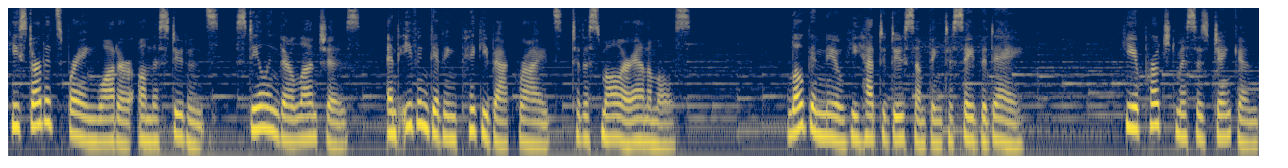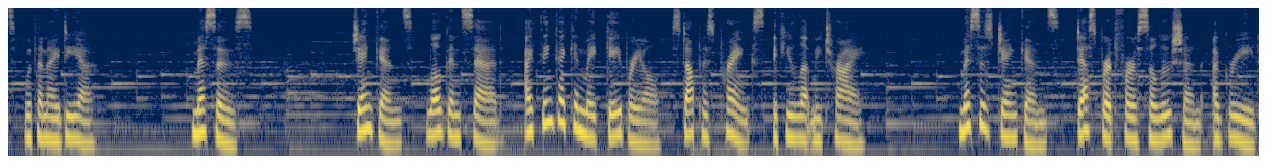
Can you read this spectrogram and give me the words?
He started spraying water on the students, stealing their lunches, and even giving piggyback rides to the smaller animals. Logan knew he had to do something to save the day. He approached Mrs. Jenkins with an idea. Mrs. Jenkins, Logan said, I think I can make Gabriel stop his pranks if you let me try. Mrs. Jenkins, desperate for a solution, agreed.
